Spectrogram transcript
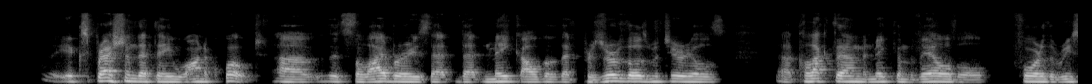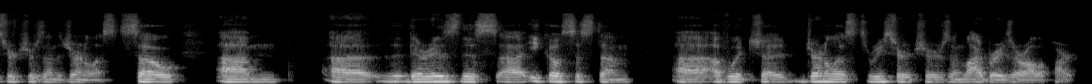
expression that they want to quote. Uh, it's the libraries that that make all the, that preserve those materials, uh, collect them, and make them available for the researchers and the journalists. So um, th there is this uh, ecosystem uh, of which uh, journalists, researchers, and libraries are all a part.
